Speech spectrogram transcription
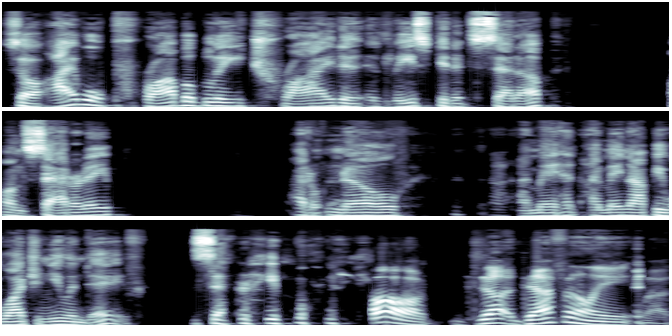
So I will probably try to at least get it set up on Saturday. I don't know. I may ha- I may not be watching you and Dave Saturday morning. Oh, d- definitely. Well,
